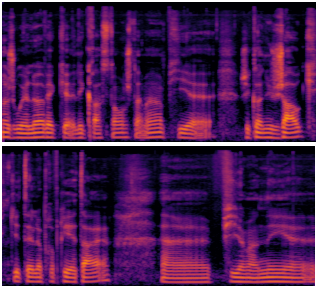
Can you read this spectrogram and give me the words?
a joué là avec euh, les Crostons, justement. Puis euh, j'ai connu Jacques, qui était le propriétaire. Euh, puis à un moment donné, euh,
